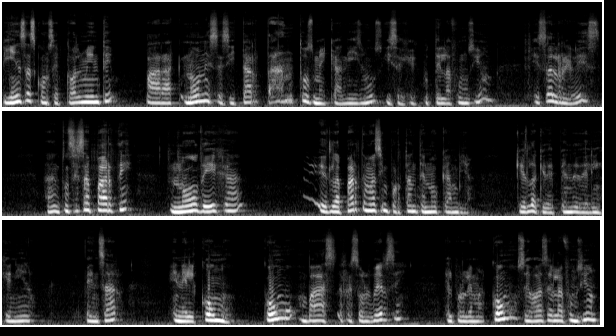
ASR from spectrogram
Piensas conceptualmente para no necesitar tantos mecanismos y se ejecute la función. Es al revés. Ah, entonces esa parte no deja, es la parte más importante no cambia, que es la que depende del ingeniero. Pensar en el cómo, cómo va a resolverse el problema, cómo se va a hacer la función.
